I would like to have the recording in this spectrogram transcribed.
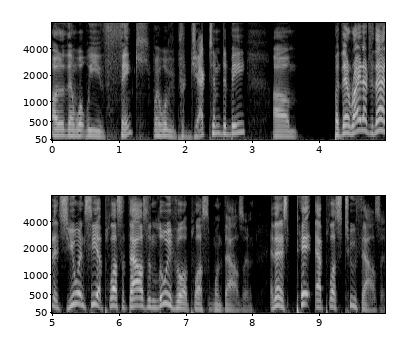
other than what we think, what we project him to be. Um, but then right after that, it's UNC at plus a 1,000, Louisville at plus 1,000. And then it's Pitt at plus 2,000.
